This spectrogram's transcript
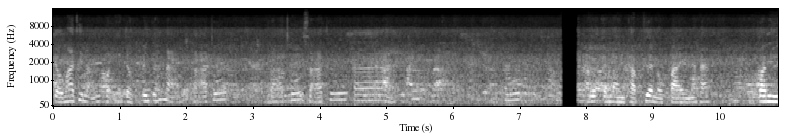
เจ้ามาที่หลังก่อนเจ้าเป็นข้างหน้าสาธุสาธุสาธุค่ะสาธุรถกำลังขับเคลื่อนออกไปนะคะ ก็มี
